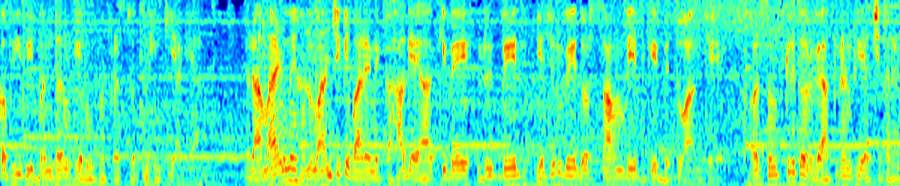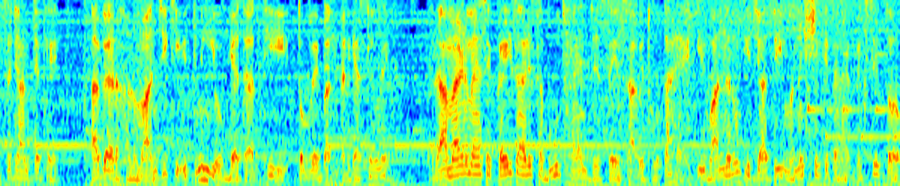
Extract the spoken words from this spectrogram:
कभी भी बंदरों के रूप में प्रस्तुत नहीं किया गया। रामायण में हनुमान जी के बारे में कहा गया कि वे ऋग्वेद, यजुर्वेद और सामवेद के विद्वान थे और संस्कृत और व्याकरण भी अच्छी तरह से जानते थे। अगर हनुमान जी की इतनी योग्यता थी तो वे बंदर कैसे हुए? रामायण में ऐसे कई सारे सबूत हैं, जिससे साबित होता है कि वानरों की जाति मनुष्य की तरह विकसित और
